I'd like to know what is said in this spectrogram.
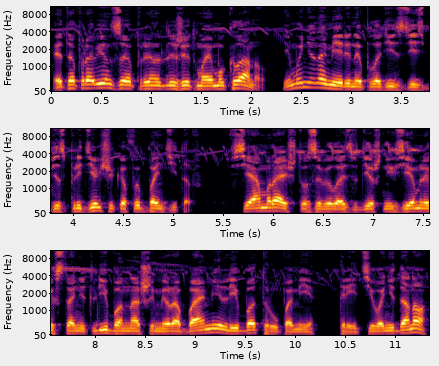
Эта провинция принадлежит моему клану, и мы не намерены плодить здесь беспредельщиков и бандитов. Вся мразь, что завелась в здешних землях, станет либо нашими рабами, либо трупами. Третьего не дано.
